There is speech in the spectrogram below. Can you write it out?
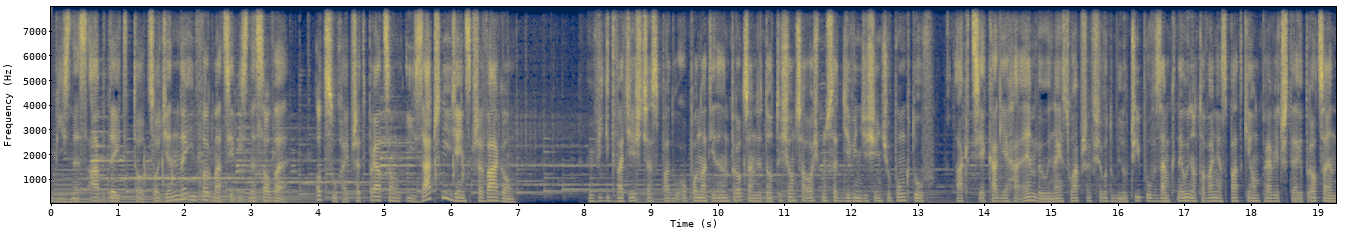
Biznes Update to codzienne informacje biznesowe. Odsłuchaj przed pracą i zacznij dzień z przewagą. WIG20 spadł o ponad 1% do 1890 punktów. Akcje KGHM były najsłabsze wśród blue chipów, zamknęły notowania spadkiem o prawie 4%.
